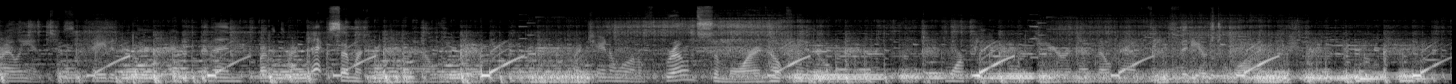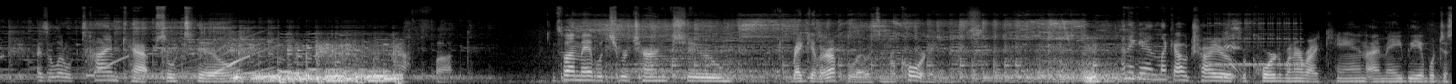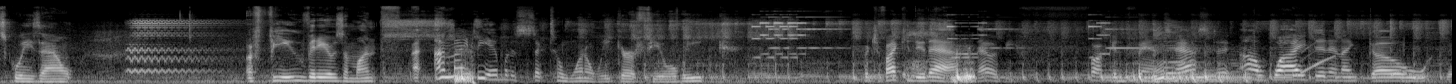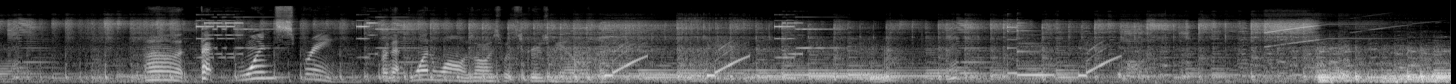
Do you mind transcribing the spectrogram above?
highly anticipated and then by the time next summer comes around, my channel grown some more, and hopefully there'll more people here, and then they'll have these videos to watch. As a little time capsule till... Ah, fuck. Until I'm able to return to regular uploads and recordings. And again, like I'll try to record whenever I can. I may be able to squeeze out a few videos a month. I, I might be able to stick to one a week or a few a week. Which if I could do that, that would be fucking fantastic. Oh, why didn't I go? Uh, that one spring, or that one wall is always what screws me over. By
